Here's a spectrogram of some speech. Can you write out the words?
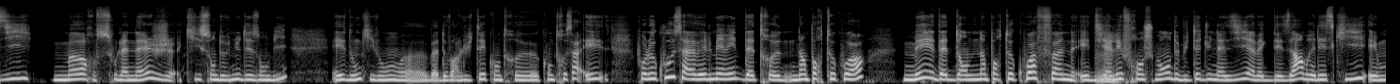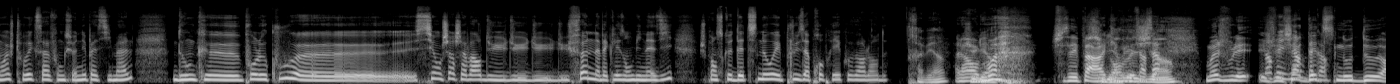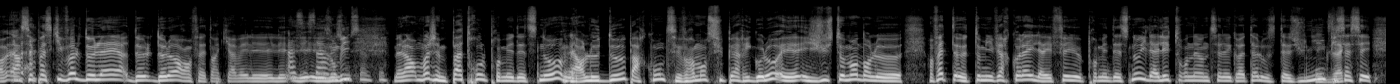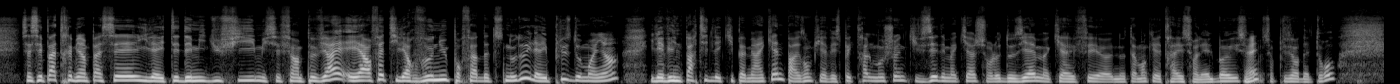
morts sous la neige qui sont devenus des zombies. Et donc ils vont euh, bah, devoir lutter contre, contre ça. Et pour le coup ça avait le mérite d'être n'importe quoi mais d'être dans n'importe quoi fun et d'y mm. aller franchement de buter du nazi avec des arbres et des skis. Et moi je trouvais que ça fonctionnait pas si mal. Donc euh, pour le coup euh, si on cherche à avoir du, du, du, fun avec les zombies nazis je pense que Dead Snow est plus approprié qu'Overlord. Très bien. Alors moi je sais pas hein, faire ça. Moi, je voulais, je vais faire Dead Snow 2. Alors, c'est parce qu'ils veulent de l'air, de, de l'or en fait, hein, qui avait les, les, ah, les, zombies. mais alors, moi, j'aime pas trop le premier Dead Snow. Mais alors, le 2, par contre, c'est vraiment super rigolo. Et, justement, dans le, en fait, euh, Tommy Vercola, il avait fait le premier Dead Snow. Il allait tourner Hansel et Gretel aux États-Unis. Puis ça s'est, ça s'est pas très bien passé. Il a été démis du film. Il s'est fait un peu virer. Et en fait, il est revenu pour faire Dead Snow 2. Il avait plus de moyens. Il avait une partie de l'équipe américaine. Par exemple, il y avait Spectral Motion qui faisait des maquillages sur le deuxième, qui avait fait euh, notamment, qui avait travaillé sur les Hellboy, sur, sur plusieurs Del Toro.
